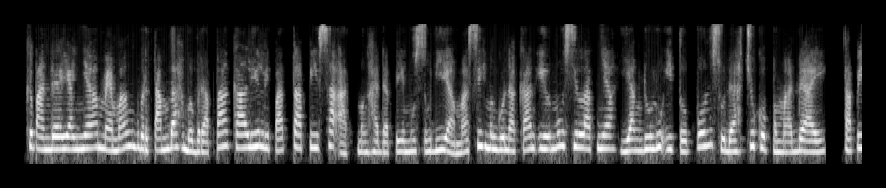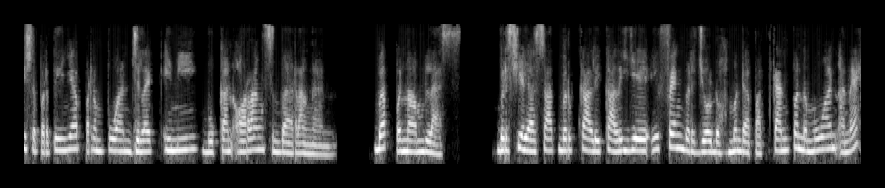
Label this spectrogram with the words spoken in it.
Kepandaiannya memang bertambah beberapa kali lipat tapi saat menghadapi musuh dia masih menggunakan ilmu silatnya yang dulu itu pun sudah cukup memadai, tapi sepertinya perempuan jelek ini bukan orang sembarangan. Bab 16 Bersiasat berkali-kali Ye Feng berjodoh mendapatkan penemuan aneh,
